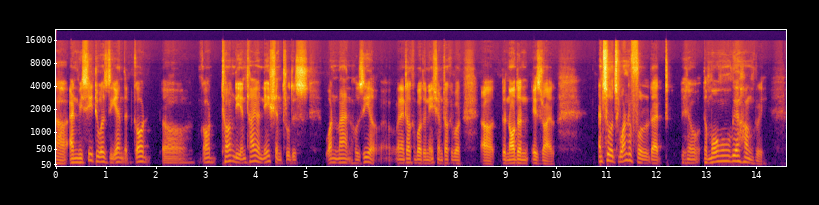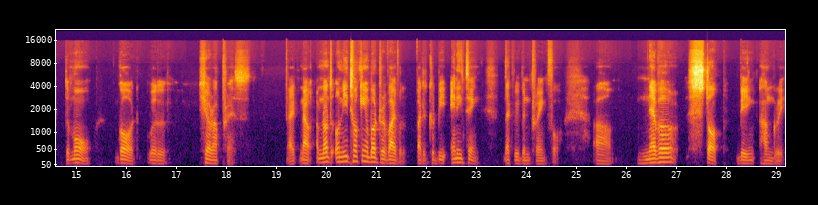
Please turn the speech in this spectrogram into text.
Uh, and we see towards the end that God uh, God turned the entire nation through this one man, Hosea. Uh, When I talk about the nation, I'm talking about uh, the northern Israel. And so it's wonderful that you know the more we are hungry, the more God will hear our prayers. Right now, I'm not only talking about revival, but it could be anything that we've been praying for. Uh, never stop being hungry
